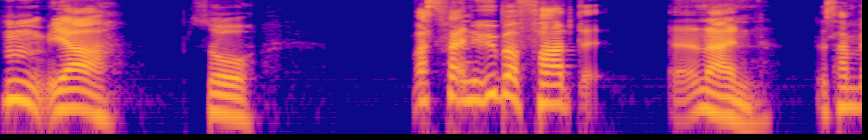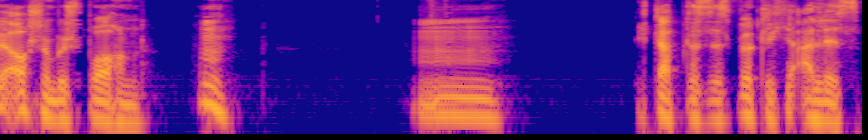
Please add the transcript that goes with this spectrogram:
Hm, ja, so. Was für eine Überfahrt? Äh, nein, das haben wir auch schon besprochen. Hm. Hm. Ich glaube, das ist wirklich alles.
